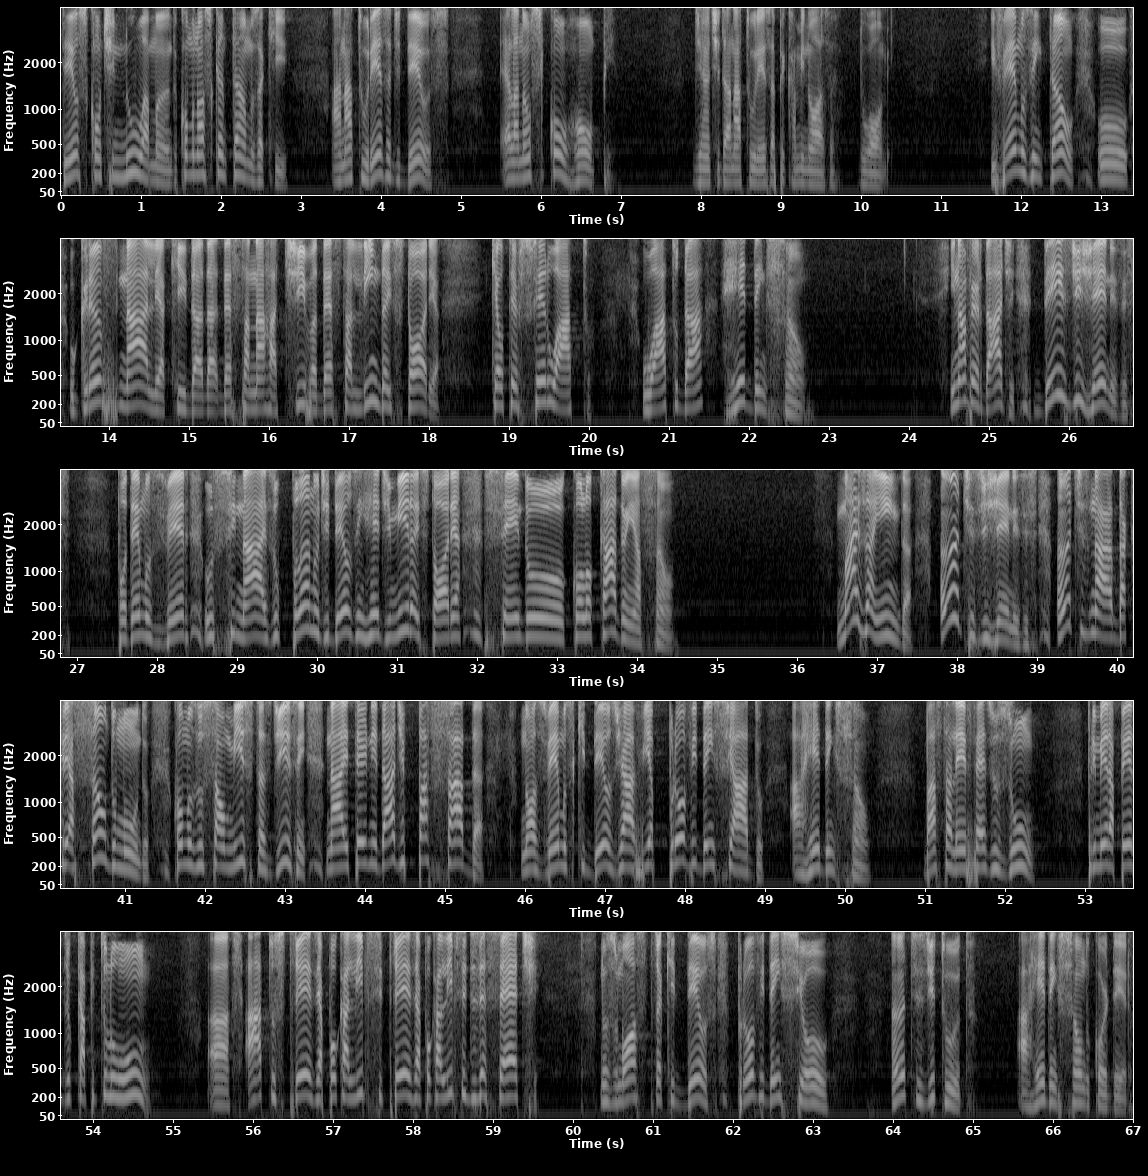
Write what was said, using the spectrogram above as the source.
Deus continua amando, como nós cantamos aqui. A natureza de Deus, ela não se corrompe diante da natureza pecaminosa do homem. E vemos então o, o grande finale aqui da, da, dessa narrativa, desta linda história, que é o terceiro ato, o ato da redenção. E na verdade, desde Gênesis, podemos ver os sinais, o plano de Deus em redimir a história sendo colocado em ação. Mais ainda, antes de Gênesis, antes na, da criação do mundo, como os salmistas dizem, na eternidade passada, nós vemos que Deus já havia providenciado a redenção. Basta ler Efésios 1, 1 Pedro capítulo 1, uh, Atos 13, Apocalipse 13, Apocalipse 17, nos mostra que Deus providenciou, antes de tudo, a redenção do Cordeiro.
